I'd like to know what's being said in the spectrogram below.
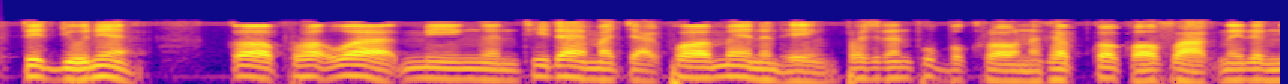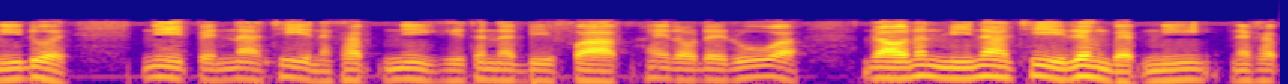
พติดอยู่เนี่ย ก็เพราะว่ามีเงินที่ได้มาจากพ่อแม่นั่นเอง เพราะฉะนั้นผู้ปกครองนะครับ ก็ขอฝากในเรื่องนี้ด้วย นี่เป็นหน้าที่นะครับ นี่คือท่านนบีฝากให้เราได้รู้ว่า เรานั้นมีหน้าที่เรื่องแบบนี้นะครับ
